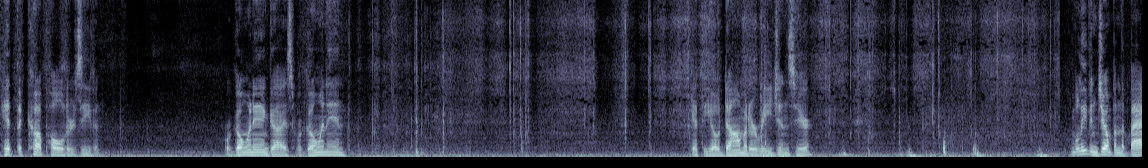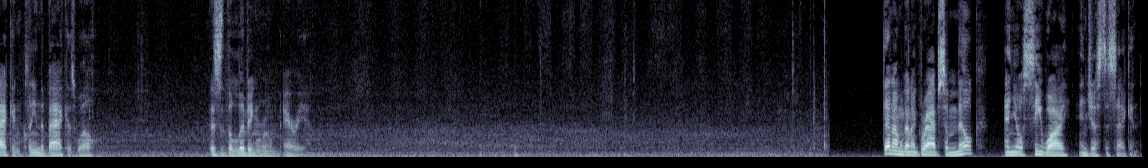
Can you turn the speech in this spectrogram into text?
Hit the cup holders even. We're going in, guys. We're going in. Get the odometer regions here. We'll even jump in the back and clean the back as well. This is the living room area. Then I'm gonna grab some milk and you'll see why in just a second.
